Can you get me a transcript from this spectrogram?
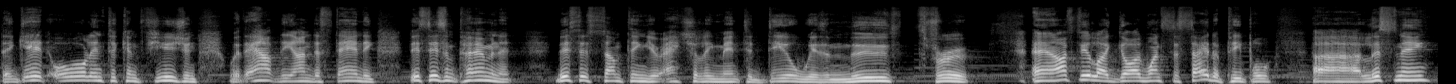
They get all into confusion without the understanding. This isn't permanent. This is something you're actually meant to deal with and move through. And I feel like God wants to say to people uh, listening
